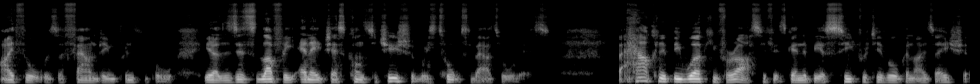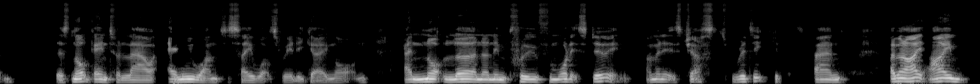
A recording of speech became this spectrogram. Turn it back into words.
I thought was the founding principle. You know, there's this lovely NHS constitution which talks about all this. But how can it be working for us if it's going to be a secretive organization that's not going to allow anyone to say what's really going on and not learn and improve from what it's doing? I mean, it's just ridiculous. And I mean, I, I'm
